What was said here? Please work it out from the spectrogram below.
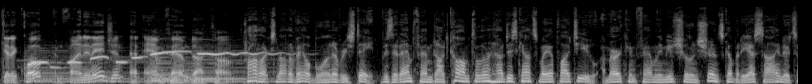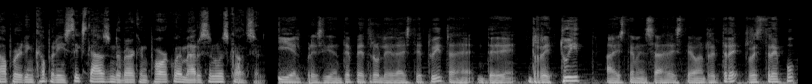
Get a quote and find an agent at amfam.com. Products not available in every state. Visit amfam.com to learn how discounts may apply to you. American Family Mutual Insurance Company SI and its operating company 6000 American Parkway, Madison, Wisconsin. Y el presidente Petro le da este tweet eh, de retweet a este mensaje de Esteban Restrepo,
